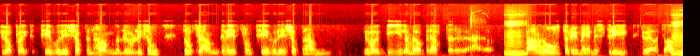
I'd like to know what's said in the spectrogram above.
vi var på väg till Tivoli i Köpenhamn och då, liksom, då vände vi från Tivoli i Köpenhamn. Vi var i bilen jag berättade det här. Mm. Han hotade ju mig med stryk, du vet. Allt Mm.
